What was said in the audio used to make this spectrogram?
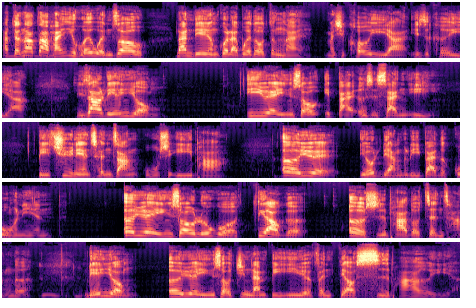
那等到大盘一回稳之后，那联勇过来不会都邓来，买是可以呀，也是可以呀。你知道联勇一月营收一百二十三亿，比去年成长五十一趴。二月有两个礼拜的过年，二月营收如果掉个二十趴都正常的，联勇。二月营收竟然比一月份掉四趴而已啊！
